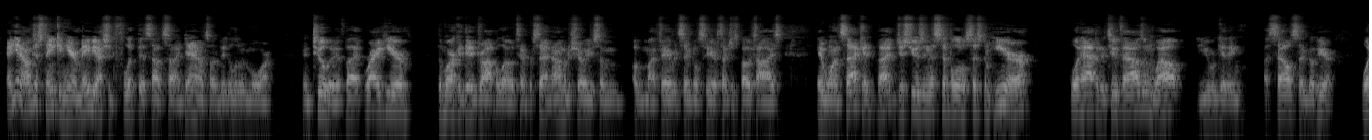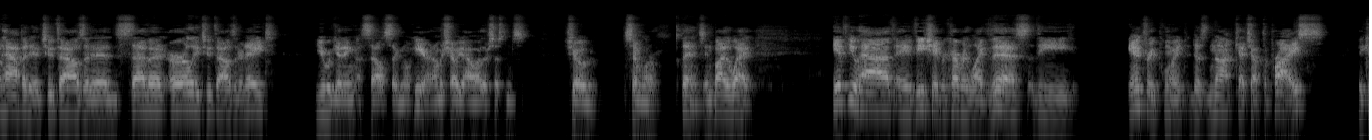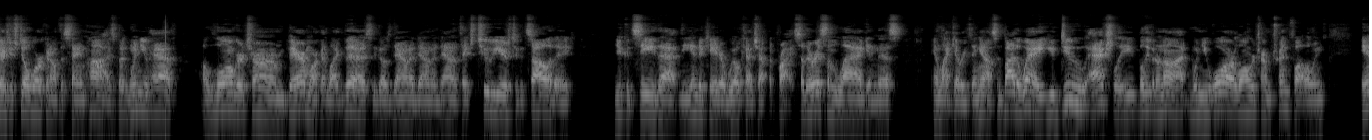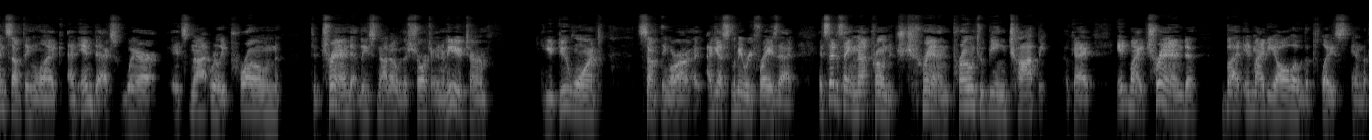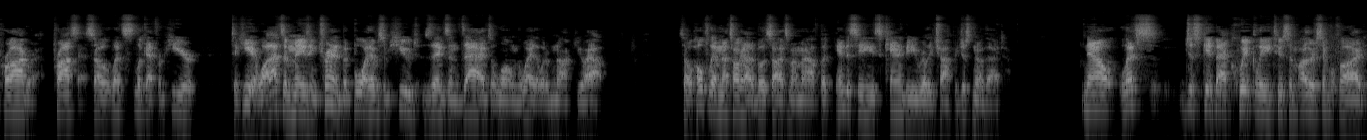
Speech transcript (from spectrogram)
and you know, I'm just thinking here, maybe I should flip this upside down so it'll be a little bit more intuitive. But right here, the market did drop below 10%. Now I'm going to show you some of my favorite signals here, such as bow ties, in one second. But just using this simple little system here, what happened in 2000? Well, you were getting a sell signal here. What happened in 2007, early 2008? You were getting a sell signal here. And I'm going to show you how other systems showed similar things. And by the way, if you have a V-shaped recovery like this, the entry point does not catch up to price because you're still working off the same highs. But when you have a longer term bear market like this, it goes down and down and down. It takes two years to consolidate. you could see that the indicator will catch up with price. So there is some lag in this and like everything else. And by the way, you do actually, believe it or not, when you are longer term trend following in something like an index where it's not really prone to trend, at least not over the short or intermediate term, you do want something, or I guess let me rephrase that. Instead of saying not prone to trend, prone to being choppy, okay? It might trend, but it might be all over the place in the progress process. So let's look at from here to here. Wow, that's an amazing trend, but boy, there were some huge zigs and zags along the way that would have knocked you out. So hopefully I'm not talking out of both sides of my mouth, but indices can be really choppy. Just know that. Now let's just get back quickly to some other simplified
